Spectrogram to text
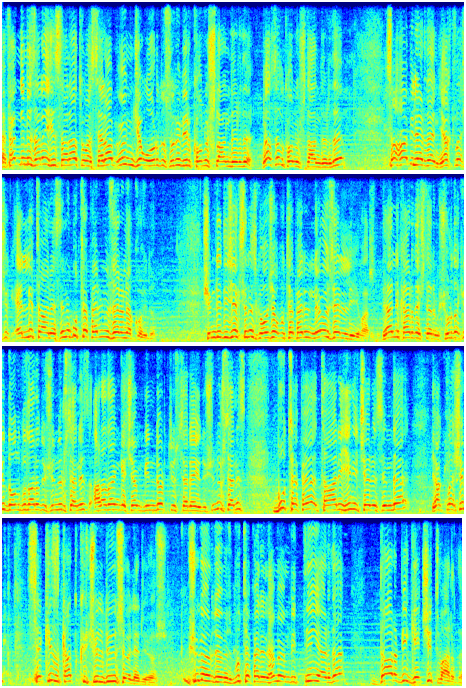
Efendimiz Aleyhisselatü Vesselam önce ordusunu bir konuşlandırdı. Nasıl konuşlandırdı? Sahabilerden yaklaşık 50 tanesini bu tepenin üzerine koydu. Şimdi diyeceksiniz ki hoca bu tepenin ne özelliği var? Değerli kardeşlerim şuradaki dolguları düşünürseniz aradan geçen 1400 seneyi düşünürseniz bu tepe tarihin içerisinde yaklaşık 8 kat küçüldüğü söyleniyor. Şu gördüğümüz bu tepenin hemen bittiği yerde dar bir geçit vardı.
